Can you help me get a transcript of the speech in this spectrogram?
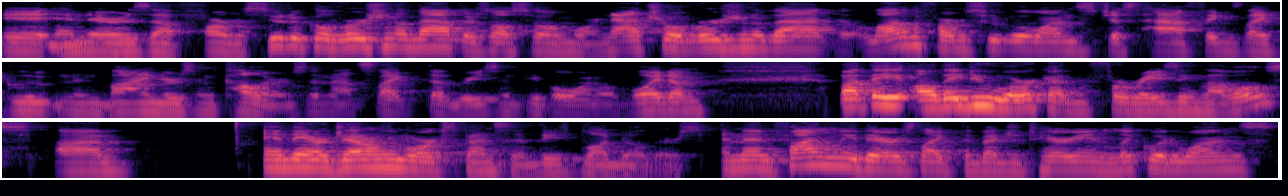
mm-hmm. and there's a pharmaceutical version of that. There's also a more natural version of that. A lot of the pharmaceutical ones just have things like gluten and binders and colors and that's like the reason people want to avoid them but they all they do work for raising levels. Um, and they are generally more expensive these blood builders. And then finally there's like the vegetarian liquid ones.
